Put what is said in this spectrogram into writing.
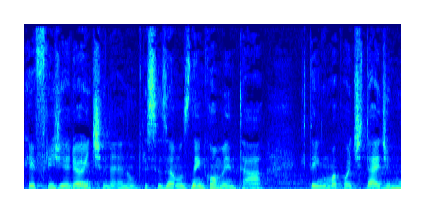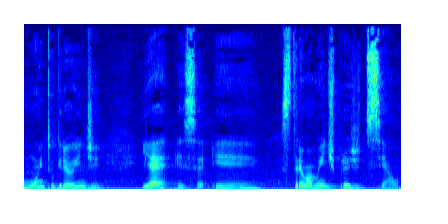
Refrigerante, né, não precisamos nem comentar, que tem uma quantidade muito grande e é, é extremamente prejudicial.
